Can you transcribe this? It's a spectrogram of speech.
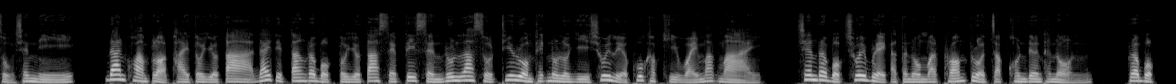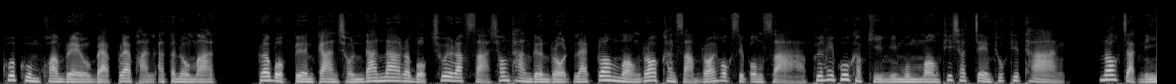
สูงเช่นนี้ ด้านความปลอดภัยโตโยต้าได้ติดตั้งระบบ Toyota Safety Sense รุ่นล่าสุดที่รวมเทคโนโลยีช่วยเหลือผู้ขับขี่ไว้มากมาย เช่นระบบช่วยเบรกอัตโนมัติพร้อมตรวจจับคนเดินถนน ระบบควบคุมความเร็วแบบแปรผันอัตโนมัติ ระบบเตือนการชนด้านหน้าระบบช่วยรักษาช่องทางเดินรถ และกล้องมองรอบคัน 360 องศา เพื่อให้ผู้ขับขี่มีมุมมองที่ชัดเจนทุกทิศทาง นอกจากนี้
